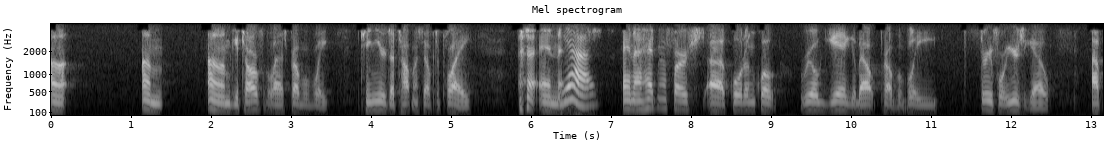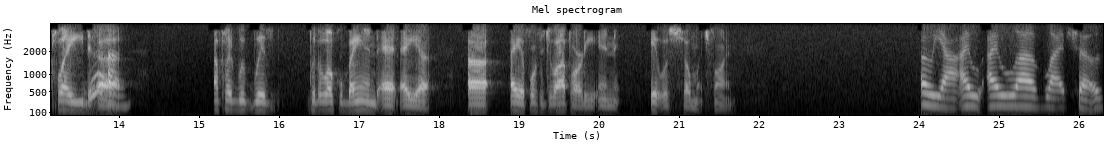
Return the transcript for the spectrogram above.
uh um um guitar for the last probably ten years. I taught myself to play, and Yeah. and I had my first uh, quote unquote real gig about probably three or four years ago. I played Yeah. uh I played with with with a local band at a uh, uh a Fourth of July party and it was so much fun. Oh yeah, I I love live shows.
